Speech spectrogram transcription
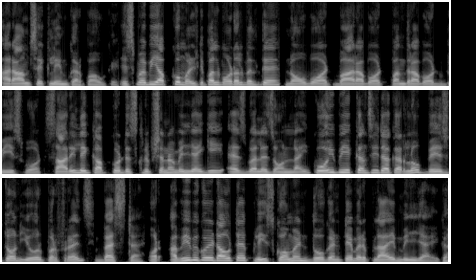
आराम से क्लेम कर पाओगे। इसमें भी आपको मल्टीपल मॉडल मिलते हैं, नौ वॉट बारह वॉट पंद्रह वॉट बीस वॉट सारी लिंक आपको डिस्क्रिप्शन में मिल जाएगी एज वेल एज ऑनलाइन कोई भी एक कंसीडर कर लो based on your preference best है। और अभी भी कोई डाउट है प्लीज़ कॉमेंट दो घंटे में रिप्लाई मिल जाएगा।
